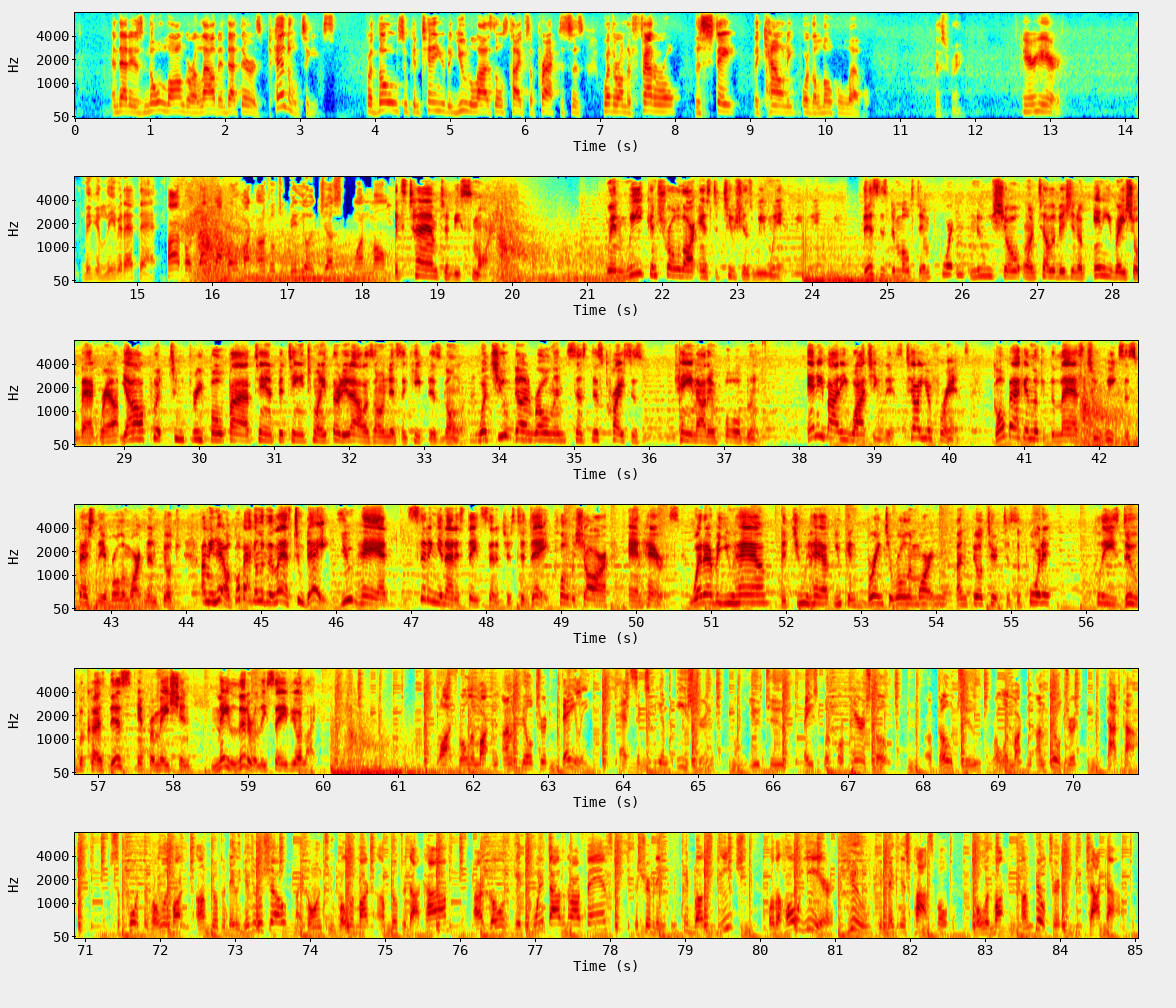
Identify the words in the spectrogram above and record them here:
and that is no longer allowed and that there is penalties for those who continue to utilize those types of practices, whether on the federal, the state, the county, or the local level. That's right. Here, here. We can leave it at that. All right, folks, back to our Roland Martin Unfiltered video in just one moment. It's time to be smart. When we control our institutions, we win. We win. This is the most important news show on television of any racial background. Y'all put two, three, four, five, 10, 15, 20, 30 dollars on this and keep this going. What you've done, Roland, since this crisis came out in full bloom. Anybody watching this, tell your friends. Go back and look at the last two weeks, especially of Roland Martin Unfiltered. I mean, hell, go back and look at the last two days. You've had sitting United States senators today, Klobuchar and Harris. Whatever you have that you have, you can bring to Roland Martin Unfiltered to support it. Please do because this information may literally save your life. Watch Roland Martin Unfiltered daily at 6 p.m. Eastern on YouTube, Facebook, or Periscope, or go to RolandMartinUnfiltered.com. Support the Roland Martin Unfiltered Daily Digital Show by going to RolandMartinUnfiltered.com. Our goal is to get 20,000 of our fans contributing 50 bucks each for the whole year. You can make this possible. RolandMartinUnfiltered.com.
